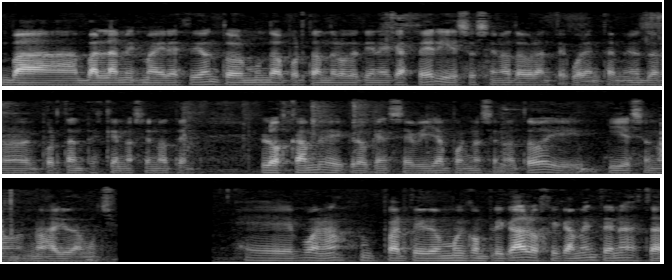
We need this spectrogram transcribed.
va, va en la misma dirección, todo el mundo aportando lo que tiene que hacer y eso se nota durante 40 minutos, ¿no? Lo importante es que no se noten los cambios y creo que en Sevilla pues no se notó y, y eso no- nos ayuda mucho. Eh, bueno, un partido muy complicado, lógicamente, ¿no? Está,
